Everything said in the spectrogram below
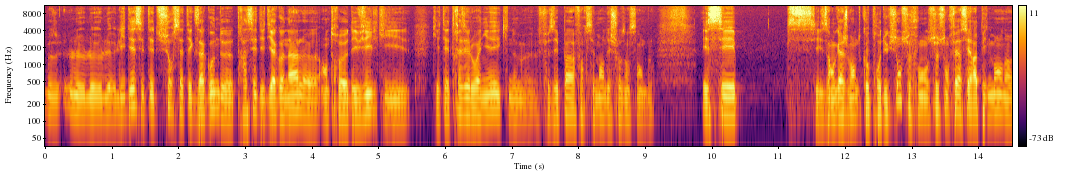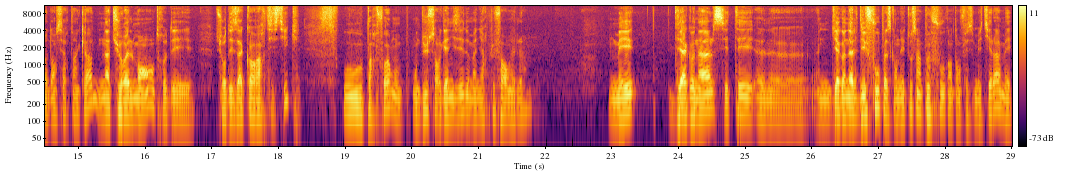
l'idée, c'était sur cet hexagone de tracer des diagonales euh, entre des villes qui, qui étaient très éloignées et qui ne faisaient pas forcément des choses ensemble. Et ces, ces engagements de coproduction se, font, se sont faits assez rapidement dans, certains cas, naturellement, entre des, sur des accords artistiques, ou parfois ont, ont dû s'organiser de manière plus formelle. Mais diagonale, c'était une, une diagonale des fous, parce qu'on est tous un peu fous quand on fait ce métier-là, mais,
